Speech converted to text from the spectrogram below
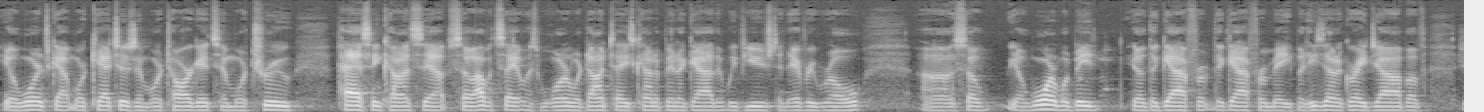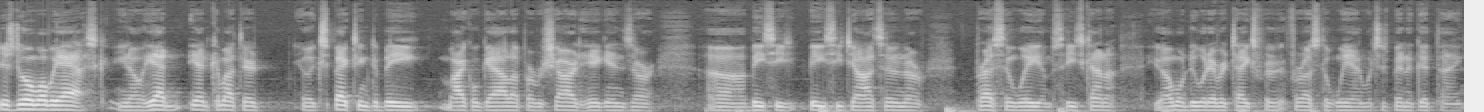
you know, Warren's got more catches and more targets and more true passing concepts. So I would say it was Warren, where Dante's kind of been a guy that we've used in every role. Uh, so you know, Warren would be you know the guy for the guy for me, but he's done a great job of just doing what we ask. You know, he hadn't he hadn't come out there you know, expecting to be Michael Gallup or Rashard Higgins or uh, BC BC Johnson or Preston Williams. He's kind of you know I'm going to do whatever it takes for for us to win, which has been a good thing.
